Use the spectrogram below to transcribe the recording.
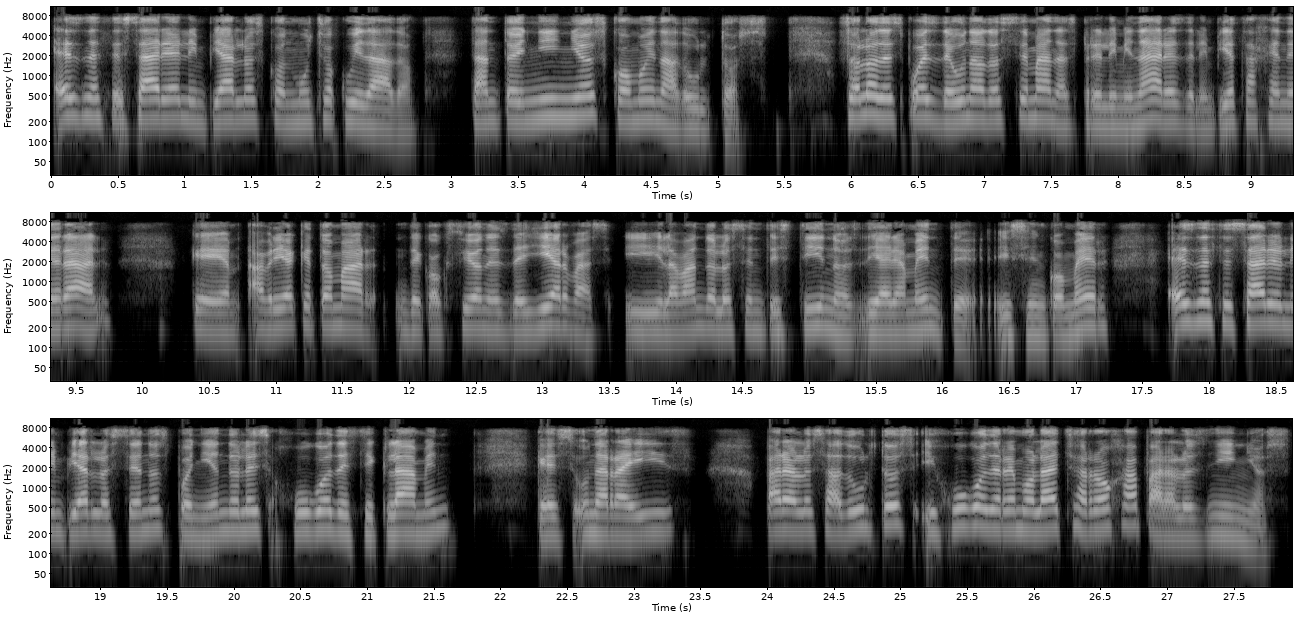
es necesario limpiarlos con mucho cuidado, tanto en niños como en adultos. Solo después de una o dos semanas preliminares de limpieza general, que habría que tomar decocciones de hierbas y lavando los intestinos diariamente y sin comer, es necesario limpiar los senos poniéndoles jugo de ciclamen, que es una raíz para los adultos, y jugo de remolacha roja para los niños.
